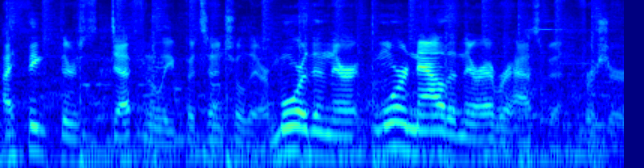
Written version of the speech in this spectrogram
I think there's definitely potential there, more than there more now than there ever has been, for sure.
